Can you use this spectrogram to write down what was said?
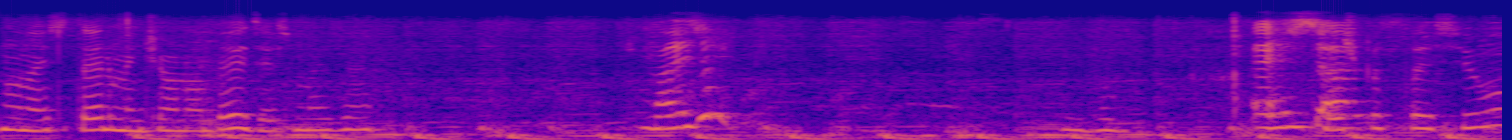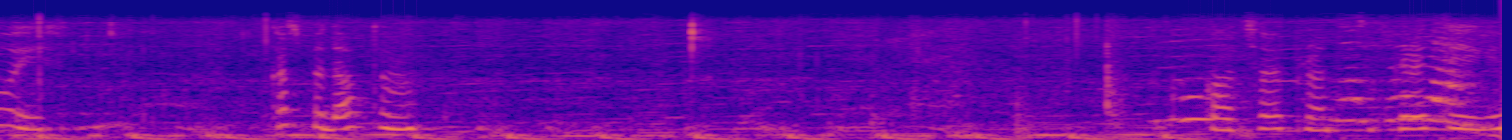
Manais termiņš jau nav beidzies maizē. Maizei? Es tā, 16. jūlijas. Kas pa datumu? Kāds saprāt, cik pretīgi.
